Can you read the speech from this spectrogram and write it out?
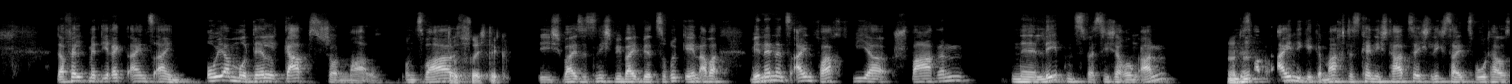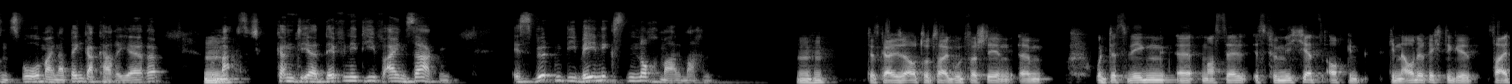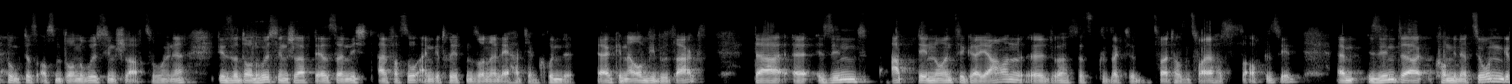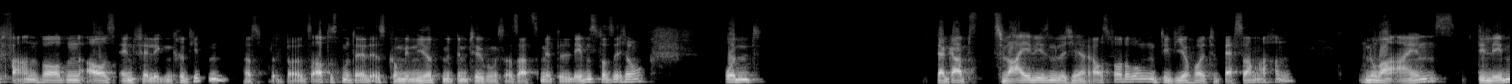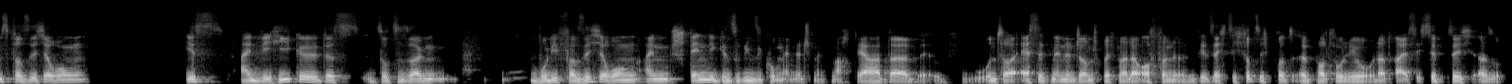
da fällt mir direkt eins ein. Euer Modell gab es schon mal. Und zwar. Das ist richtig. Ich weiß jetzt nicht, wie weit wir zurückgehen, aber wir nennen es einfach, wir sparen eine Lebensversicherung an. Und mhm. das haben einige gemacht. Das kenne ich tatsächlich seit 2002, meiner Bankerkarriere. Mhm. Und Max, ich kann dir definitiv eins sagen. Es würden die wenigsten nochmal machen. Mhm. Das kann ich auch total gut verstehen. Ähm, und deswegen, äh, Marcel, ist für mich jetzt auch genau der richtige Zeitpunkt, das aus dem Dornröschenschlaf zu holen. Ja? Dieser Dornröschenschlaf, der ist ja nicht einfach so eingetreten, sondern er hat ja Gründe. Ja? Genau wie du sagst, da äh, sind ab den 90er Jahren, äh, du hast jetzt gesagt, 2002 hast du es auch gesehen, ähm, sind da Kombinationen gefahren worden aus endfälligen Krediten, was bei uns auch das Modell ist, kombiniert mit dem Tilgungsersatzmittel Lebensversicherung. Und da gab es zwei wesentliche Herausforderungen, die wir heute besser machen. Nummer eins, die Lebensversicherung ist ein Vehikel, das sozusagen, wo die Versicherung ein ständiges Risikomanagement macht. Ja, da unter Asset Managern spricht man da oft von irgendwie 60-40 äh, Portfolio oder 30-70, also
